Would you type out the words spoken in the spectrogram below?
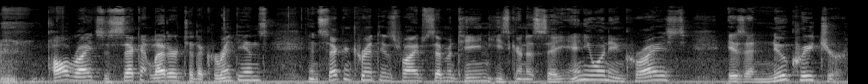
Paul writes his second letter to the Corinthians. In 2 Corinthians 5:17, he's going to say anyone in Christ is a new creature.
